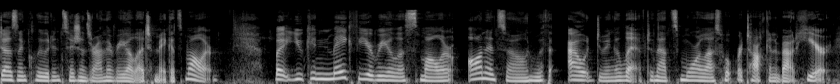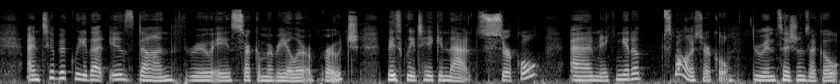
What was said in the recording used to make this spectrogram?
does include incisions around the areola to make it smaller. But you can make the areola smaller on its own without doing a lift, and that's more or less what we're talking about here. And typically that is done through a circumareolar approach, basically taking that circle and making it a smaller circle through incisions that go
